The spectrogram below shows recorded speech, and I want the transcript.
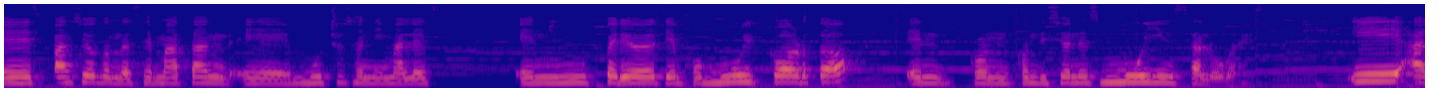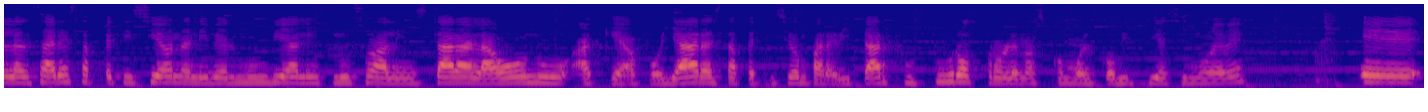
Eh, espacios donde se matan eh, muchos animales en un periodo de tiempo muy corto, en, con condiciones muy insalubres. Y al lanzar esta petición a nivel mundial, incluso al instar a la ONU a que apoyara esta petición para evitar futuros problemas como el COVID-19, eh,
